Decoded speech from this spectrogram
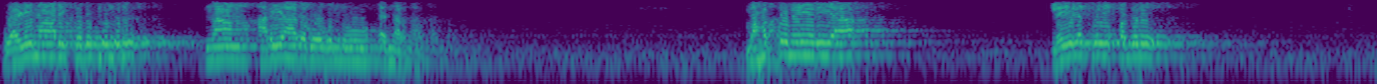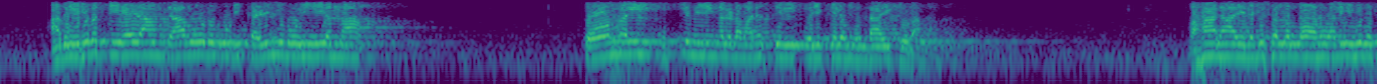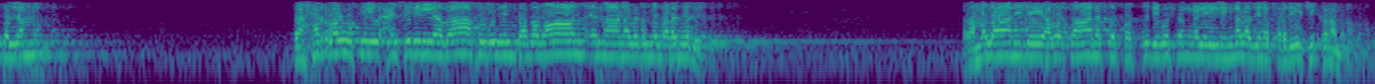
വഴിമാറി വഴിമാറിക്കൊടുക്കുന്നത് നാം അറിയാതെ പോകുന്നു എന്നർത്ഥം. മഹത്വമേറിയ ലൈലത്തുൽ ഖദർ അത് ഇരുപത്തിയേഴാം രാവോടുകൂടി കഴിഞ്ഞുപോയി എന്ന തോന്നൽ മുസ്ലിമീങ്ങളുടെ മനസ്സിൽ ഒരിക്കലും ഉണ്ടായിക്കൂടാ. മഹാനായ നബി സല്ലാഹു അലൈഹി വസ്ല്ലം തഹറൌഫിൽ അശ്രിൽ അവാഖിരി മിൻ റമളാൻ എന്നാണ് അവിടുന്ന് പറഞ്ഞത്. റമദാനിലെ അവസാനത്തെ പത്ത് ദിവസങ്ങളിൽ നിങ്ങൾ അതിനെ പ്രതീക്ഷിക്കണം.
